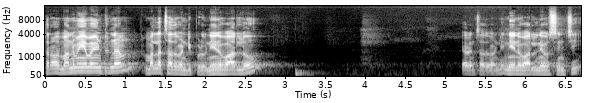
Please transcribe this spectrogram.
తర్వాత మనం ఏమైంటున్నాం మళ్ళీ చదవండి ఇప్పుడు. నేను వారిలో ఎవరైనా చదవండి? నేను వాళ్ళు నివసించి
